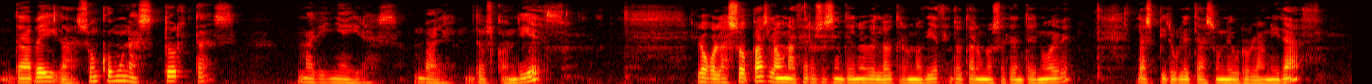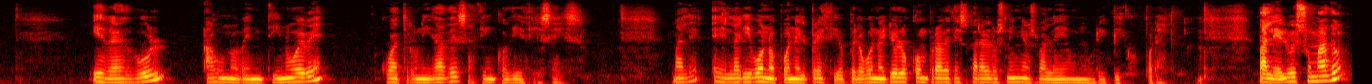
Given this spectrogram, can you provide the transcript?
da veiga, son como unas tortas mariñeiras, vale, 2,10. Luego las sopas, la una 0,69 y la otra 1,10, en total 1,79. Las piruletas 1 euro la unidad. Y Red Bull a 1,29, 4 unidades a 5,16. ¿Vale? El Haribo no pone el precio, pero bueno, yo lo compro a veces para los niños, vale un euro y pico por ahí. Vale, lo he sumado,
